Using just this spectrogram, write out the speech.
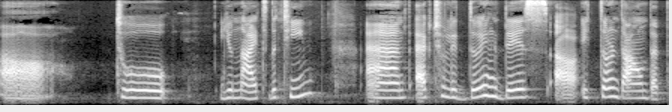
uh, to unite the team. And actually, doing this, uh, it turned out that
